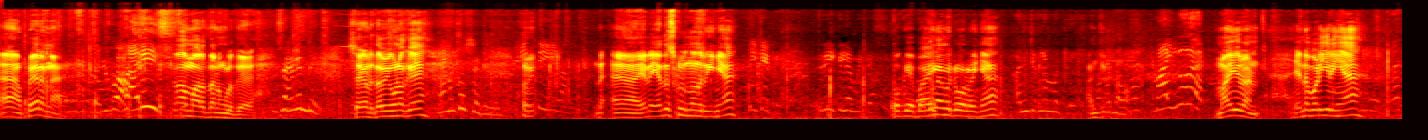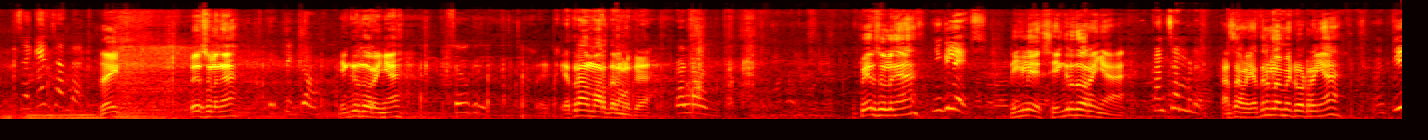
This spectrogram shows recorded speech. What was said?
ஆ பேர் என்ன ஹரிஷ். எத்தனை மாரத்தான் உங்களுக்கு? செகண்ட். செகண்ட். தம்பி உனக்கு? என்ன எந்த ஸ்கூல்லேருந்து வந்திருக்கீங்க? ஓகே பாய் கிலோமீட்டர் ஓடுறீங்க? அஞ்சு மயூரன். என்ன படிக்கிறீங்க? செகண்ட் ஸ்டாண்டர்ட் ரைட் பேர் சொல்லுங்கள் எங்கேருந்து வர்றீங்க? சிவகிரி. ரைட் எத்தனாவது மாரத்தான் உங்களுக்கு? ரெண்டாவது. பேர் சொல்லுங்கள் நிகிலேஷ். நிகிலேஷ். எங்கேருந்து வர்றீங்க? கன்சாம்படு. கன்சாமி எத்தனை கிலோமீட்டர் ஓடுறீங்க? த்ரீ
